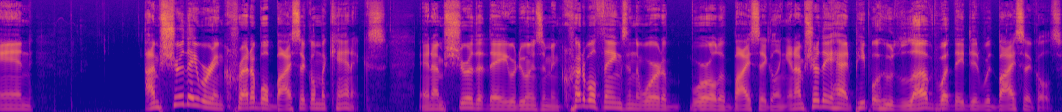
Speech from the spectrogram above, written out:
And I'm sure they were incredible bicycle mechanics. And I'm sure that they were doing some incredible things in the world of, world of bicycling. And I'm sure they had people who loved what they did with bicycles.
